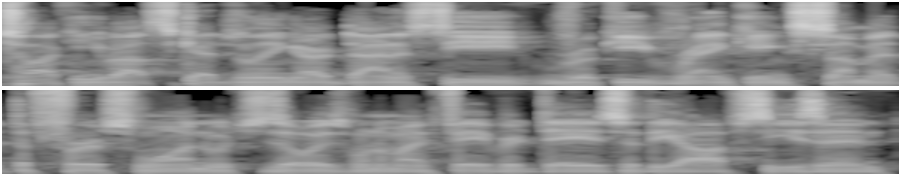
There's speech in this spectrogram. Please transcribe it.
talking about scheduling our dynasty rookie ranking summit, the first one, which is always one of my favorite days of the off season.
